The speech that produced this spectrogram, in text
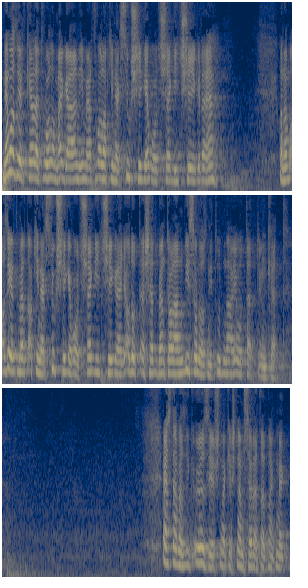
Nem azért kellett volna megállni, mert valakinek szüksége volt segítségre, hanem azért, mert akinek szüksége volt segítségre, egy adott esetben talán viszonozni tudná jó tettünket. Ezt nevezik önzésnek és nem szeretetnek, meg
